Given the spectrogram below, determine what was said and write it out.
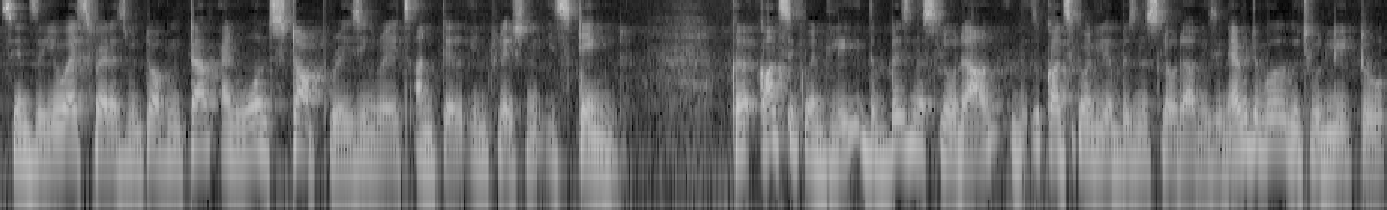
since the US Fed has been talking tough and won't stop raising rates until inflation is tamed. Consequently, the business slowdown, consequently, a business slowdown is inevitable, which would lead to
